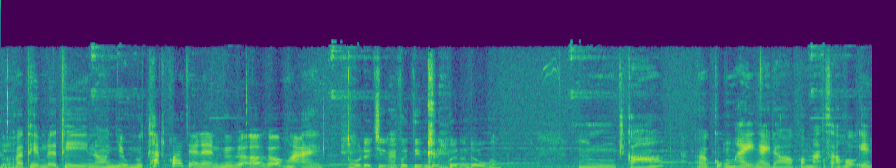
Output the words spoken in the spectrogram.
Vâng. và thêm nữa thì nó nhiều nút thắt quá cho nên cứ gỡ gỡ hoài Hồi đấy chị có phải tìm lời khuyên ở đâu không? ừ, có Ờ, cũng may ngày đó có mạng xã hội ấy.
